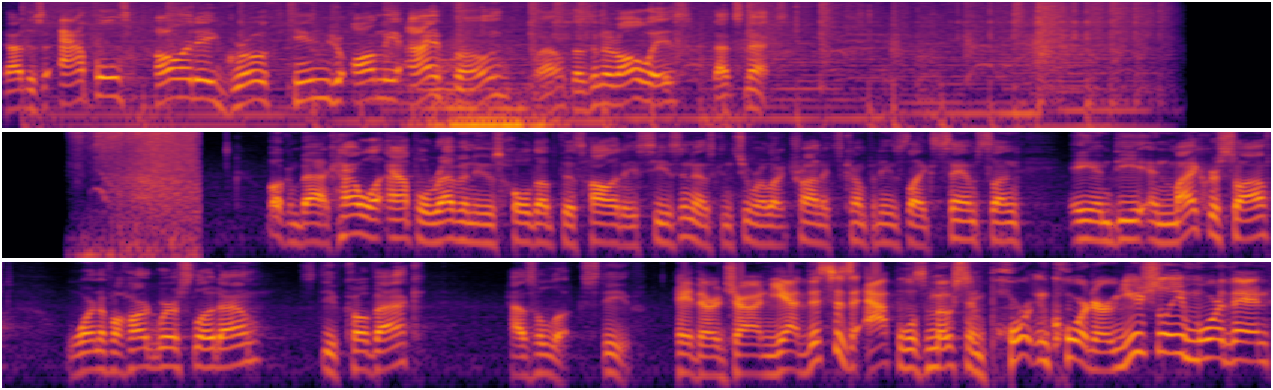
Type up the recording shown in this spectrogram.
Now, does Apple's holiday growth hinge on the iPhone? Well, doesn't it always? That's next. Welcome back. How will Apple revenues hold up this holiday season as consumer electronics companies like Samsung, AMD, and Microsoft warn of a hardware slowdown? Steve Kovach has a look. Steve. Hey there, Jon. Yeah, this is Apple's most important quarter, usually more than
